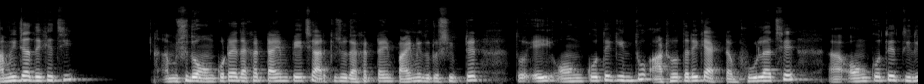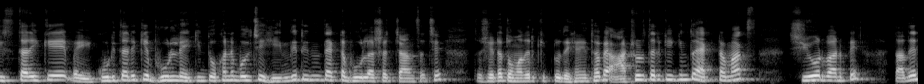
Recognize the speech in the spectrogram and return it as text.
আমি যা দেখেছি আমি শুধু অঙ্কটায় দেখার টাইম পেয়েছি, আর কিছু দেখার টাইম পাইনি দুটো শিফটের তো এই অঙ্কতে কিন্তু আঠেরো তারিখে একটা ভুল আছে। অঙ্কতে তিরিশ তারিখে এই কুড়ি তারিখে ভুল নেই, কিন্তু ওখানে বলছে হিন্দি টিন্দিতে একটা ভুল আসার চান্স আছে। তো সেটা তোমাদেরকে একটু দেখে নিতে হবে। আঠেরো তারিখে কিন্তু একটা মার্কস শিওর বাড়বে। তাদের,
